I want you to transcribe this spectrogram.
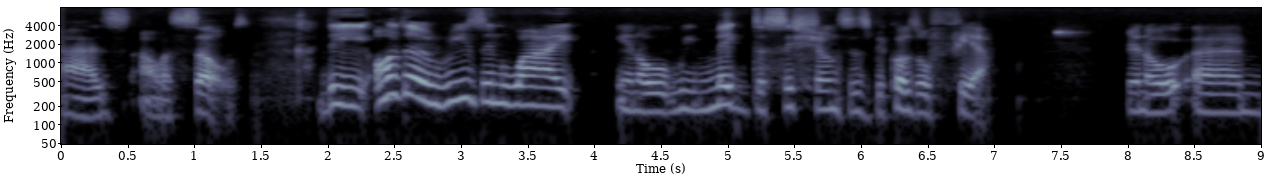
as ourselves. The other reason why, you know, we make decisions is because of fear. You know um,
